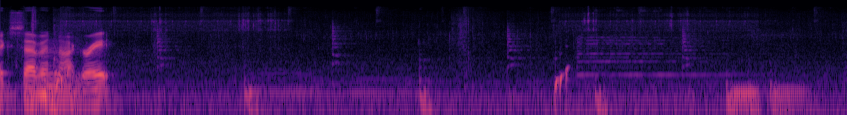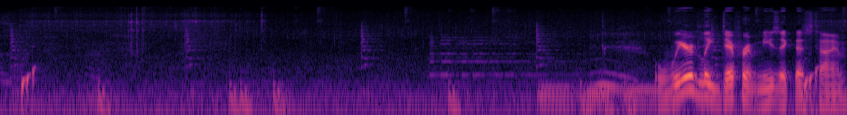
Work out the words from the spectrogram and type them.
Six, seven, not great. Weirdly different music this time.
